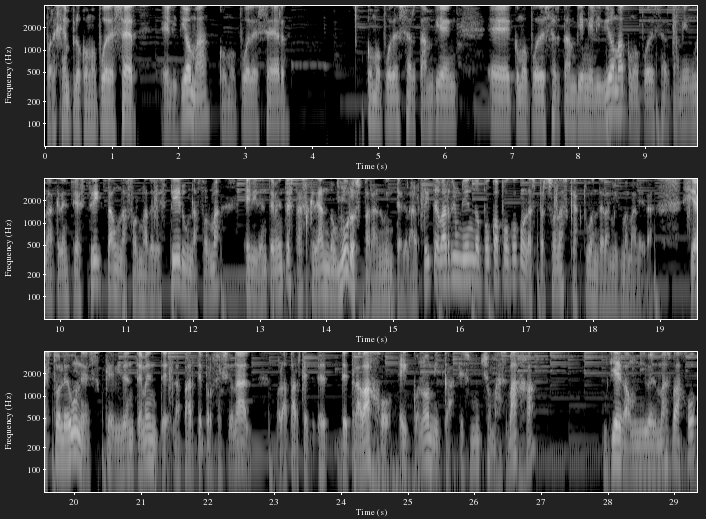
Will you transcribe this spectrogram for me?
por ejemplo, como puede ser el idioma, como puede ser, puede ser también, eh, puede ser también el idioma, como puede ser también una creencia estricta, una forma de vestir, una forma, evidentemente estás creando muros para no integrarte y te vas reuniendo poco a poco con las personas que actúan de la misma manera. Si a esto le unes que evidentemente la parte profesional o la parte de trabajo económica es mucho más baja, llega a un nivel más bajo,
